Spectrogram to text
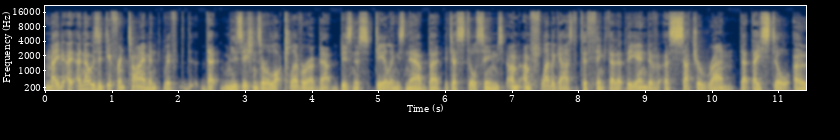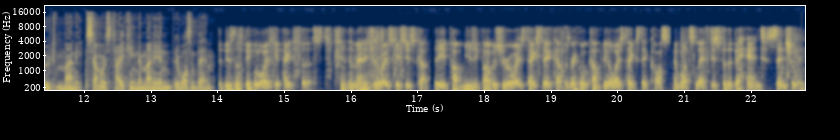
maybe I, know it was a different time and with that musicians are a lot cleverer about business dealings now but it just still seems I'm, I'm flabbergasted to think that at the end of a, such a run that they still owed money someone was taking the money and it wasn't them the business people always get paid first. the manager always gets his cut. The pub music publisher always takes their cut. The record company always takes their cost. And what's left is for the band, essentially.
